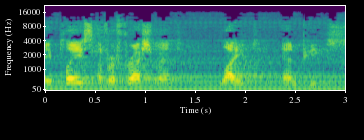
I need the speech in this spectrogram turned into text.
a place of refreshment, light, and peace.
